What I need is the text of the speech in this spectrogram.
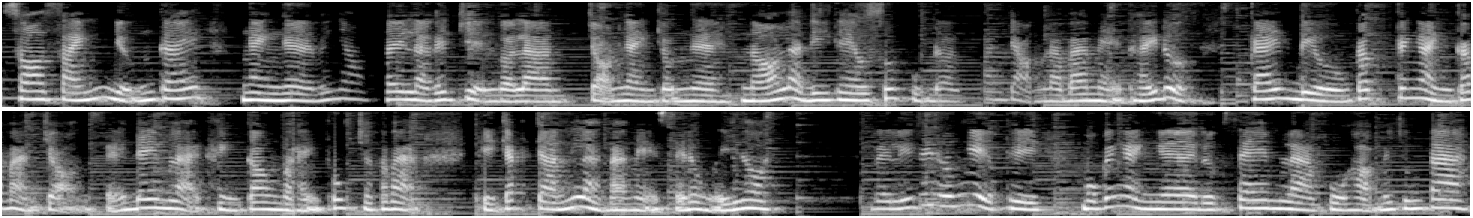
so sánh những cái ngành nghề với nhau. Đây là cái chuyện gọi là chọn ngành, chọn nghề. Nó là đi theo suốt cuộc đời. Quan trọng là ba mẹ thấy được cái điều các, cái ngành các bạn chọn sẽ đem lại thành công và hạnh phúc cho các bạn. Thì chắc chắn là ba mẹ sẽ đồng ý thôi về lý thuyết hướng nghiệp thì một cái ngành nghề được xem là phù hợp với chúng ta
